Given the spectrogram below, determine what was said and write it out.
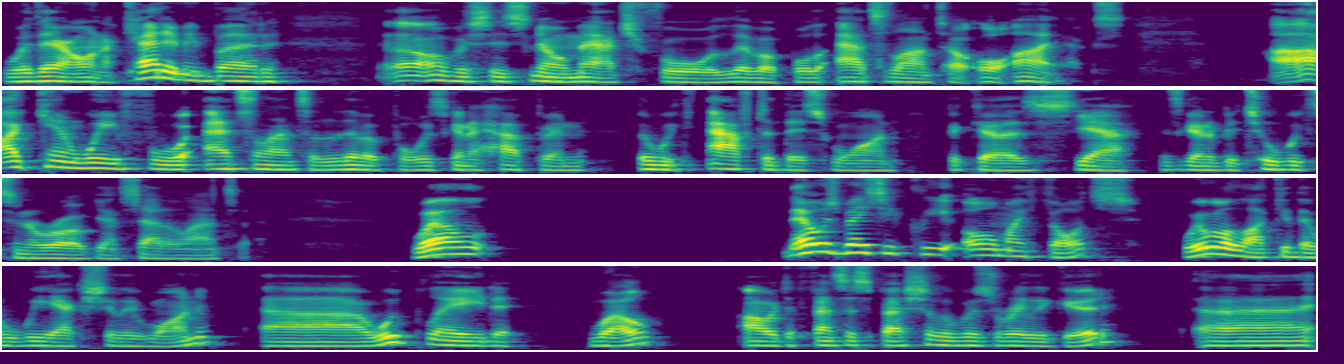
with their own academy, but uh, obviously, it's no match for Liverpool, Atalanta, or Ajax. I can't wait for Atalanta Liverpool. It's to happen the week after this one because, yeah, it's to be two weeks in a row against Atalanta. Well, that was basically all my thoughts. We were lucky that we actually won. Uh, we played well. Our defense, especially, was really good. Uh,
